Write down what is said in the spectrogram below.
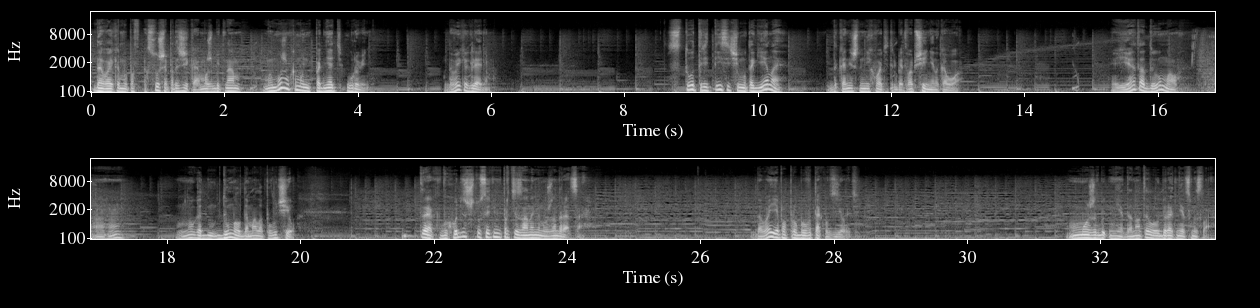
Давай-ка мы... Пов... Слушай, подожди-ка, а может быть нам... Мы можем кому-нибудь поднять уровень? Давай-ка глянем. 103 тысячи мутагена? Да, конечно, не хватит, ребят, вообще ни на кого. Я-то думал Ага Много думал, да мало получил. Так, выходит, что с этими партизанами нужно драться. Давай я попробую вот так вот сделать может быть... Нет, Донателло убирать нет смысла.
